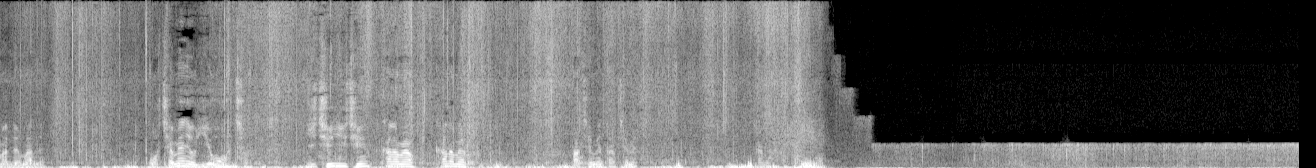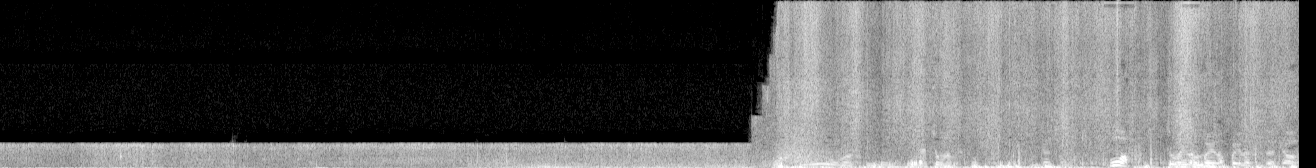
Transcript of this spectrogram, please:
慢点慢点。哇，前面有一，我操，一群一群，看到没有？看到没有？打前面打前面，看到。哇，应应该中了吧？应该中。哇，飞了飞了飞了，你在跳了，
